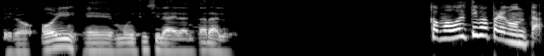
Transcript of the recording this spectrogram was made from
Pero hoy es muy difícil adelantar algo. Como última pregunta,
